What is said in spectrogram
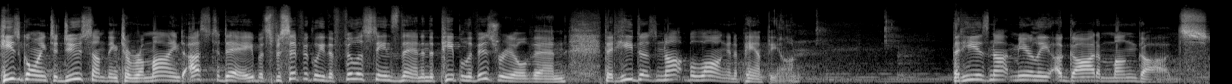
He's going to do something to remind us today, but specifically the Philistines then and the people of Israel then, that he does not belong in a pantheon. That he is not merely a God among gods.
